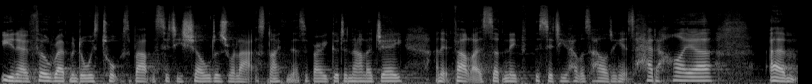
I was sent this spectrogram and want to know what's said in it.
you know, Phil Redmond always talks about the city's shoulders relaxed, and I think that's a very good analogy. And it felt like suddenly the city was holding its head higher, um,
